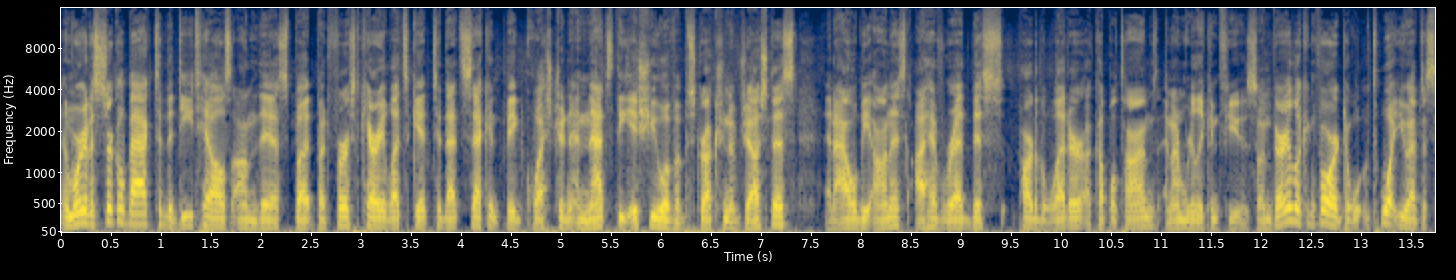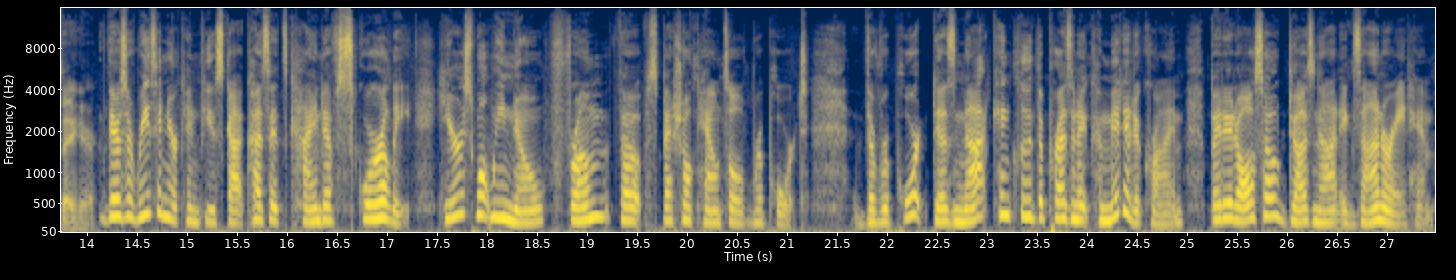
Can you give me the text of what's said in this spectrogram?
And we're going to circle back to the details on this, but but first, Carrie, let's get to that second big question, and that's the issue of obstruction of justice. And I will be honest, I have read this part of the letter a couple times, and I'm really confused. So I'm very looking forward to, to what you have to say here. There's a reason you're confused, Scott, because it's kind of squirrely. Here's what we know from the special counsel report. The report does not conclude the president committed a crime, but it also does not exonerate him.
